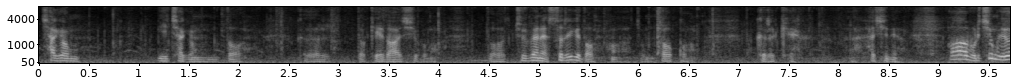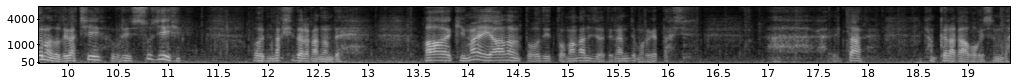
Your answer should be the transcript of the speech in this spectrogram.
착용 미착용 또 그걸 또 계도하시고 또 주변에 쓰레기도 어, 좀 좋고 그렇게 하시네요. 아 우리 친구 여기는 어디 갔지? 우리 수지 어디 낚시대러 갔는데 아 김하의 야는 또 어디 도망갔는지 어디 갔는지 모르겠다. 씨. 아 일단 한 끄라 가보겠습니다.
